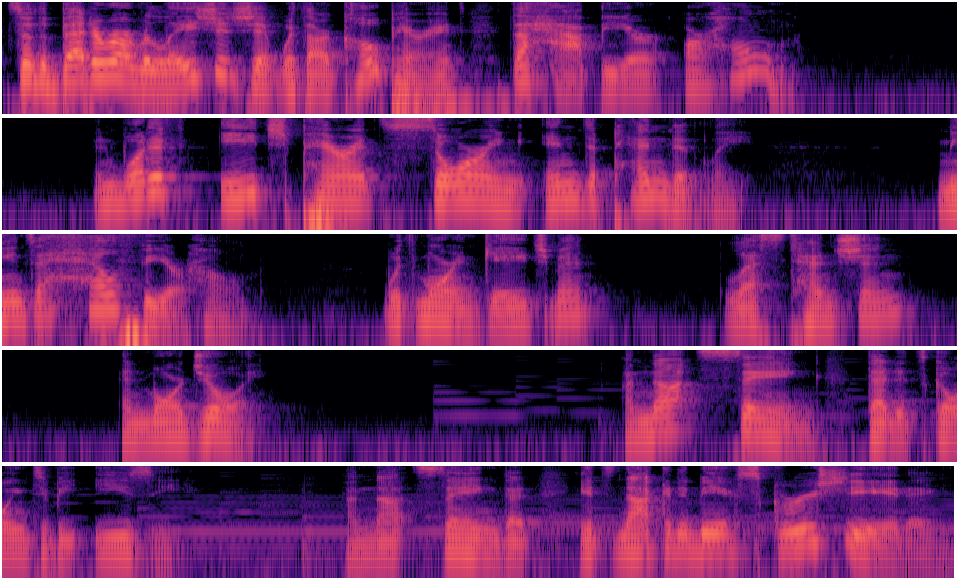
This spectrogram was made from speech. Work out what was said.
So, the better our relationship with our co parent, the happier our home. And what if each parent soaring independently means a healthier home with more engagement, less tension, and more joy? I'm not saying that it's going to be easy. I'm not saying that it's not going to be excruciating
